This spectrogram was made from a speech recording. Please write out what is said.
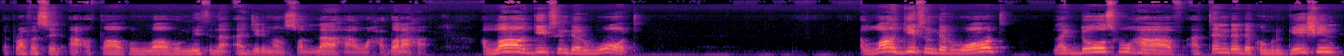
the prophet said أعطاه الله مثل أجر من صلاها وحضرها Allah gives him the reward Allah gives him the reward like those who have attended the congregation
